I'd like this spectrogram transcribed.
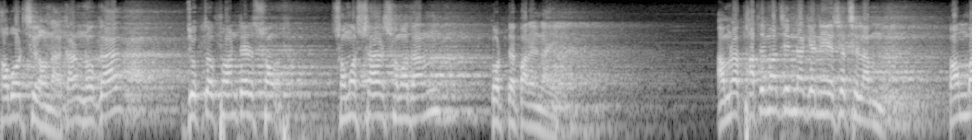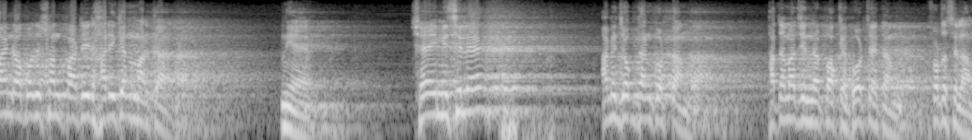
খবর ছিল না, কারণ নৌকা যুক্ত ফ্রন্টের সমস্যার সমাধান করতে পারে নাই। আমরা ফাতেমা জিন্নাকে নিয়ে এসেছিলাম কম্বাইন্ড অপোজিশন পার্টির হারিকেন মার্কা নিয়ে। সেই মিছিলে আমি যোগদান করতাম, ফাতেমা জিন্নার পক্ষে ভোট চাইতাম, ছোট ছিলাম।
